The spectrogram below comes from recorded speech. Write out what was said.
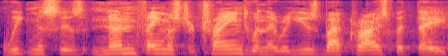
weaknesses, none famous or trained when they were used by Christ, but they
